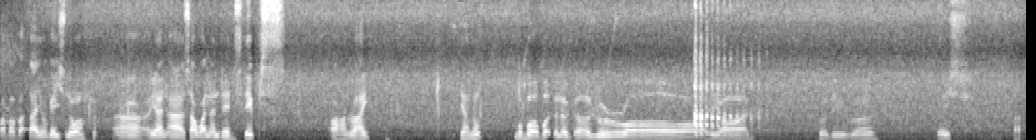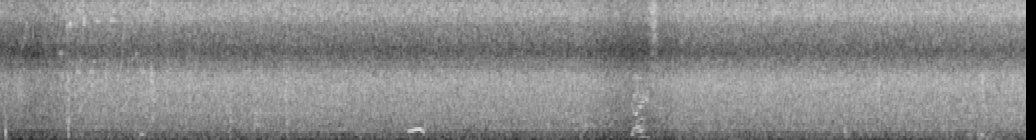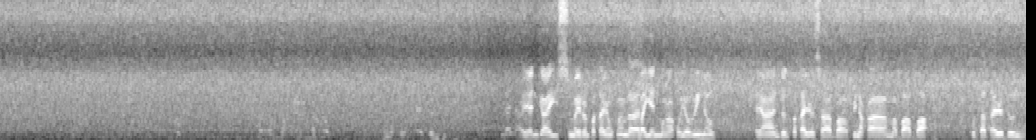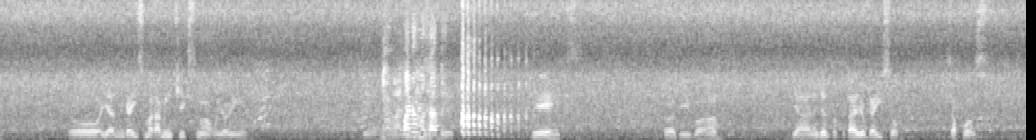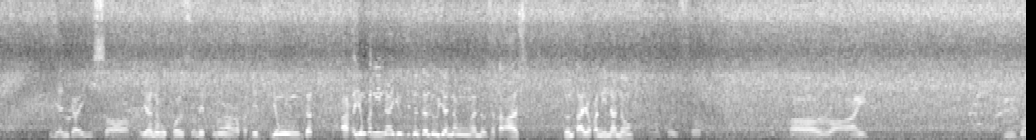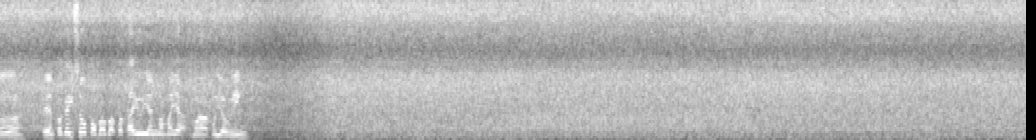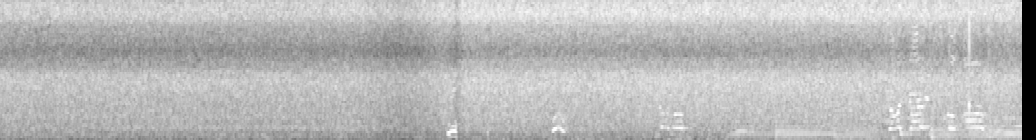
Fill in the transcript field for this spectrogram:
Pababa tayo guys no? Ah, ayan ah, sa 100 steps. Alright. Yan no? Mababa talaga ayan. So diba guys Ayan guys, mayroon pa tayong layan mga Kuya Wing, no? Ayan, doon pa tayo sa pinaka mababa. Punta tayo doon. So, ayan guys, maraming chicks mga Kuya Wing. oh. Ayan, Paano masabi? chicks. O, diba? Yan, nandyan pa tayo guys, so, sa falls. Ayan guys, so, ayan ang falls ulit mga kapatid. Yung, that, ah, yung kanina, yung dinadaluyan ng ano, sa taas, doon tayo kanina, no? Mga falls, so. Alright. Diba? Ayan pa guys, so, pababa pa tayo yan mamaya, mga Kuya Wing. Oh! Yan guys! Welcome!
